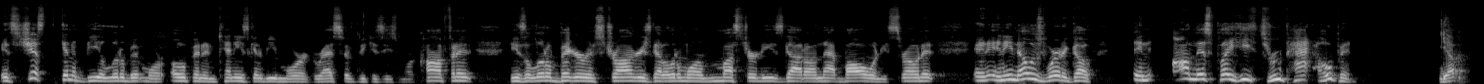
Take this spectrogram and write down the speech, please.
It's just going to be a little bit more open, and Kenny's going to be more aggressive because he's more confident. He's a little bigger and stronger. He's got a little more mustard he's got on that ball when he's throwing it, and, and he knows where to go. And on this play, he threw Pat open. Yep.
